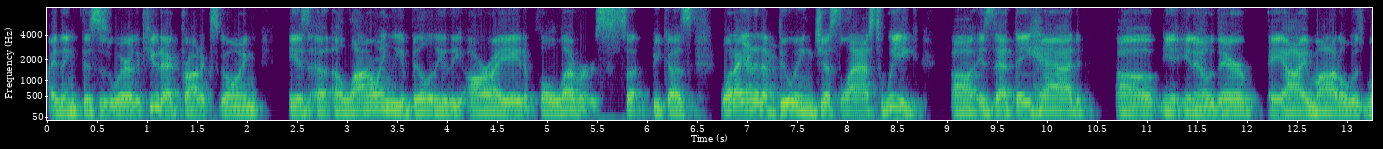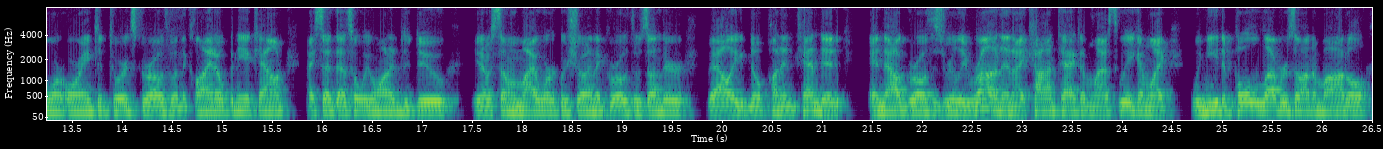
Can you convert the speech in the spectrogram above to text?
I think this is where the Qdeck product's going is uh, allowing the ability of the RIA to pull levers. So, because what I ended up doing just last week uh, is that they had, uh, you, you, know, their AI model was more oriented towards growth. When the client opened the account, I said that's what we wanted to do. You know, some of my work was showing that growth was undervalued, no pun intended. And now growth is really run. And I contacted them last week. I'm like, we need to pull the levers on the model.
